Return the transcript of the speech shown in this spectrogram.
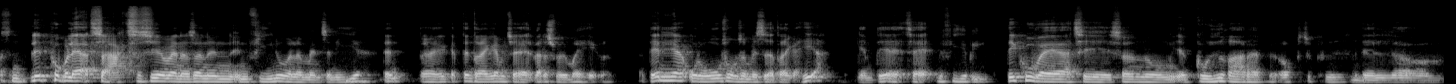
Sådan lidt populært sagt, så siger man, at sådan en, en fino eller manzanilla, den drikker, den drikker man til alt, hvad der svømmer i havet. Og den her olorosoen, som vi sidder og drikker her, jamen det er til alt med fire ben. Det kunne være til sådan nogle ja, gryderetter med oksekød, mm. eller um,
